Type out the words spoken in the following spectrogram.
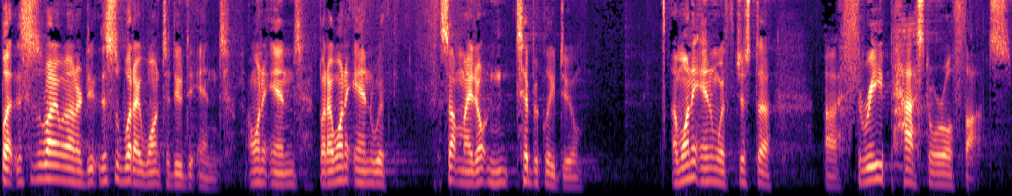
But this is what I want to do. This is what I want to do to end. I want to end, but I want to end with something I don't typically do. I want to end with just a, a three pastoral thoughts.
